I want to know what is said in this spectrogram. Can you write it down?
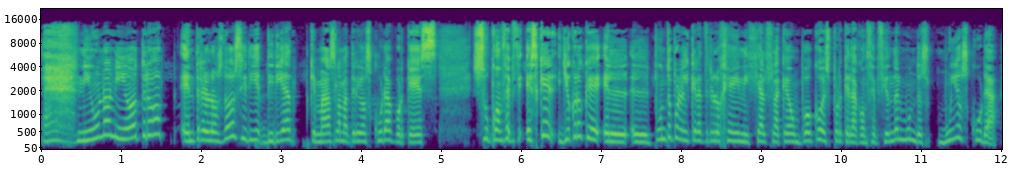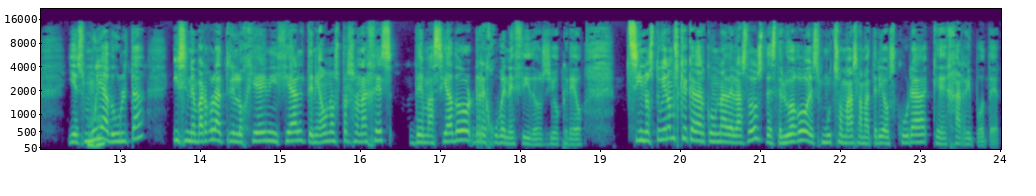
Eh, ni uno ni otro. Entre los dos diría que más la materia oscura porque es su concepción. Es que yo creo que el, el, punto por el que la trilogía inicial flaquea un poco es porque la concepción del mundo es muy oscura y es muy adulta y sin embargo la trilogía inicial tenía unos personajes demasiado rejuvenecidos, yo creo. Si nos tuviéramos que quedar con una de las dos, desde luego es mucho más la materia oscura que Harry Potter.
